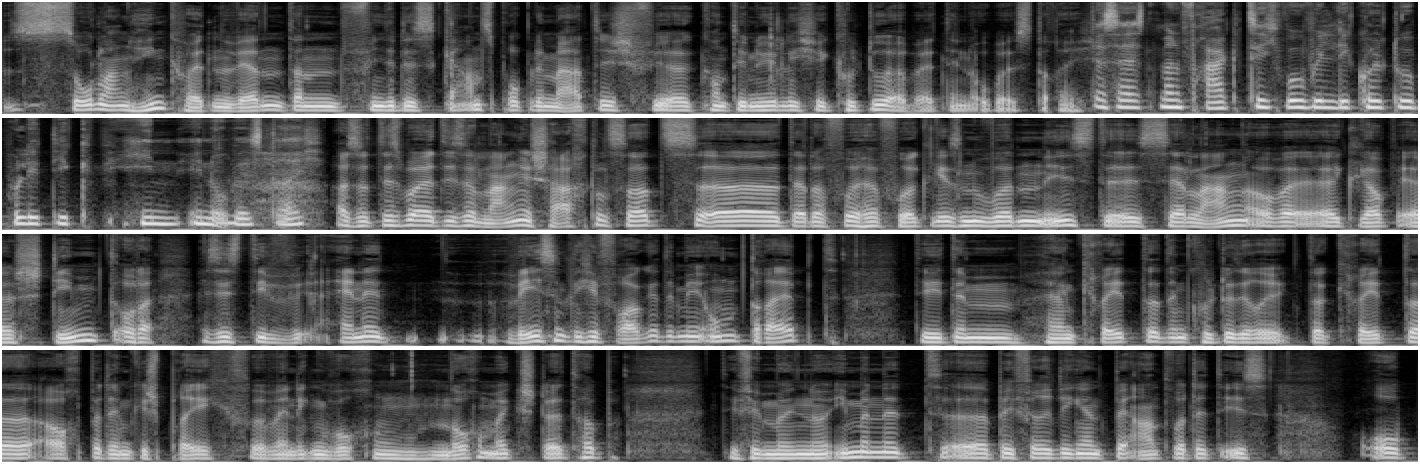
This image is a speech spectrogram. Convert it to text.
so lang hingehalten werden, dann finde ich das ganz problematisch für kontinuierliche Kulturarbeit in Oberösterreich. Das heißt, man fragt sich, wo will die Kulturpolitik hin in Oberösterreich? Also das war ja dieser lange Schachtelsatz, äh, der da vorher vorgelesen worden ist. Der ist sehr lang, aber ich glaube, er stimmt. Oder es ist die eine wesentliche Frage, die mich umtreibt, die dem Herrn Kreter, dem Kulturdirektor Kreter, auch bei dem Gespräch vor wenigen Wochen noch einmal gestellt habe die für mich noch immer nicht äh, befriedigend beantwortet ist, ob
